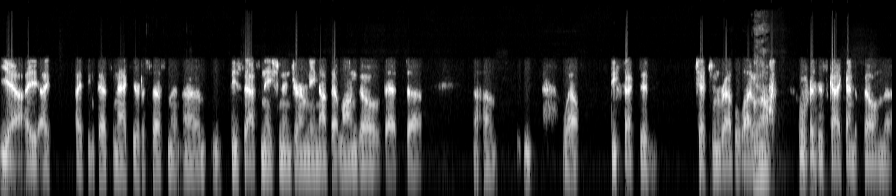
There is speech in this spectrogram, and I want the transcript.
Yeah, I, I, I think that's an accurate assessment. Um, the assassination in Germany not that long ago, that uh, um, well, defected Chechen rebel. I don't yeah. know where this guy kind of fell in the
